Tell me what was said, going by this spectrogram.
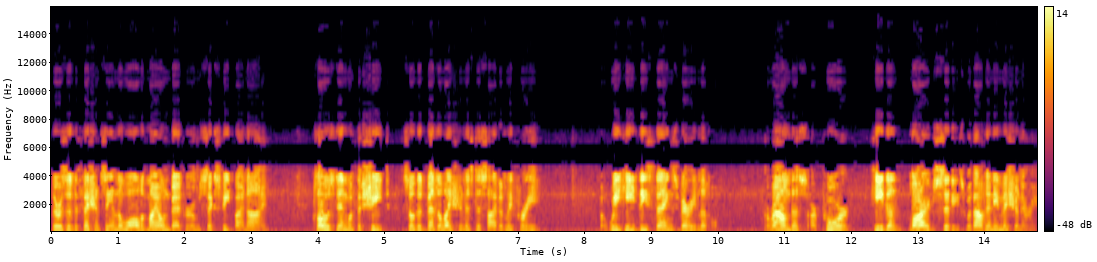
There is a deficiency in the wall of my own bedroom, six feet by nine, closed in with a sheet so that ventilation is decidedly free. But we heed these things very little. Around us are poor, heathen, large cities without any missionary,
